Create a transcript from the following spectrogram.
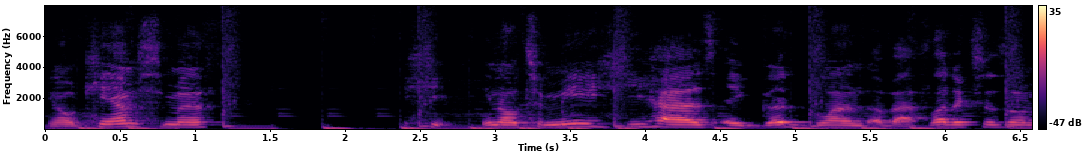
You know, Cam Smith, he, you know, to me, he has a good blend of athleticism,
